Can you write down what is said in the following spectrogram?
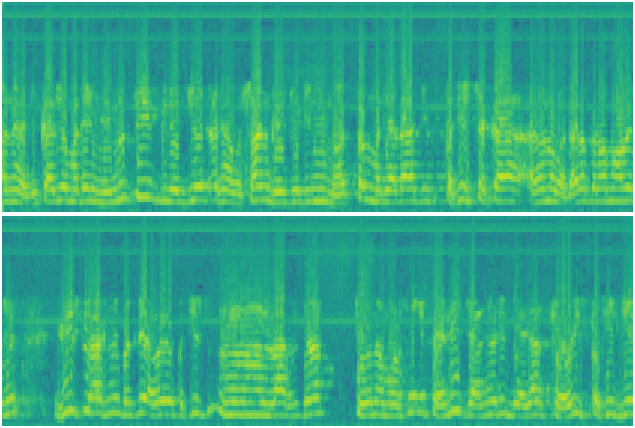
અને અધિકારીઓ માટે નિવૃત્તિ ગ્રેજ્યુએટ અને અવસાન ગ્રેજ્યુએટની મહત્તમ મર્યાદા જે પચીસ ટકાનો વધારો કરવામાં આવ્યો છે. વીસ લાખની બદલે હવે પચીસ લાખ રૂપિયા તેઓને મળશે પહેલી જાન્યુઆરી બે હજાર ચોવીસ પછી જે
